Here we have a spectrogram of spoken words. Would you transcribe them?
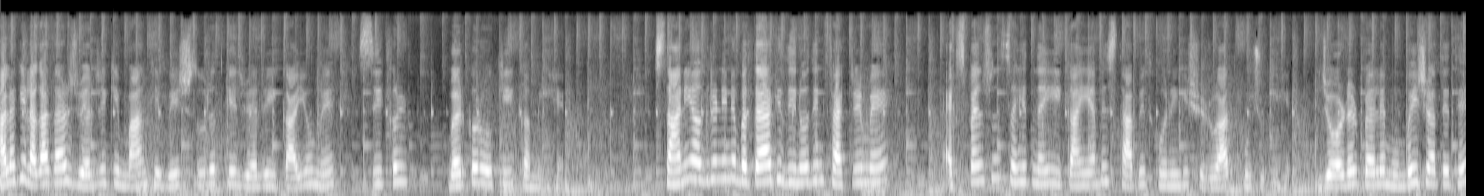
हालाँकि लगातार ज्वेलरी की मांग के बीच सूरत के ज्वेलरी इकाइयों में सीकल वर्करों की कमी है। स्थानीय अग्रणी ने बताया कि दिनों दिन फैक्ट्री में एक्सपेंशन सहित नई इकाइयाँ भी स्थापित होने की शुरुआत हो चुकी है। जो ऑर्डर पहले मुंबई जाते थे,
